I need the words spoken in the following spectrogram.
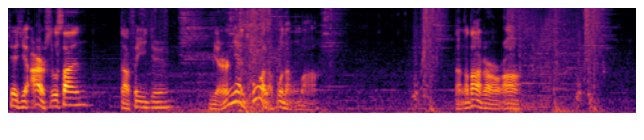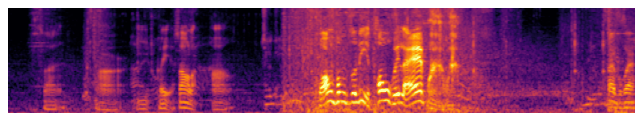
谢谢二十三的飞机，名儿念错了不能吧？等个大招啊！三二一，可以上了啊！狂风之力掏回来，啪啪，快不快？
